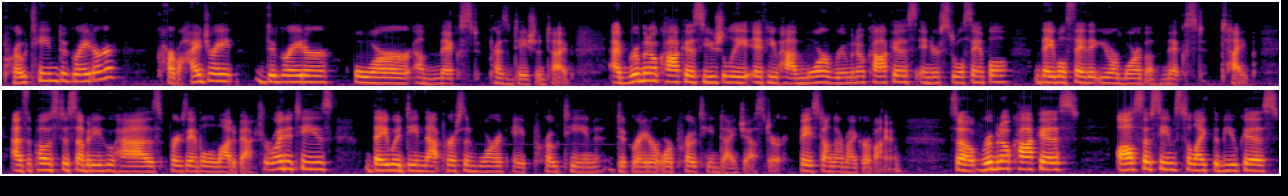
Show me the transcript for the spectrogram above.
protein degrader, carbohydrate degrader, or a mixed presentation type? At ruminococcus, usually if you have more ruminococcus in your stool sample, they will say that you're more of a mixed type. As opposed to somebody who has, for example, a lot of Bacteroidetes, they would deem that person more of a protein degrader or protein digester based on their microbiome. So ruminococcus also seems to like the mucus,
